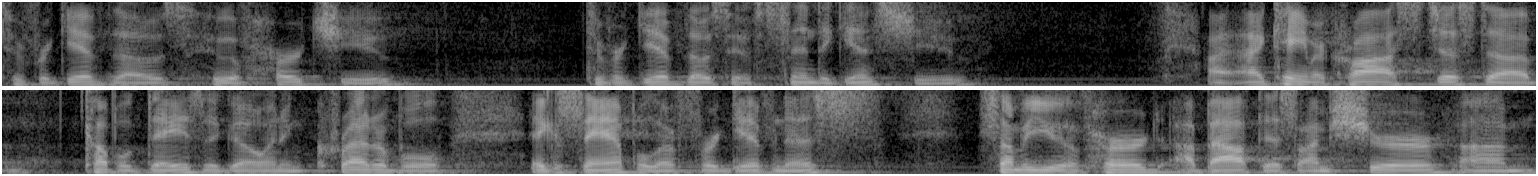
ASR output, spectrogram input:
to forgive those who have hurt you, to forgive those who have sinned against you? I, I came across just a couple days ago an incredible example of forgiveness. Some of you have heard about this, I'm sure. Um,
